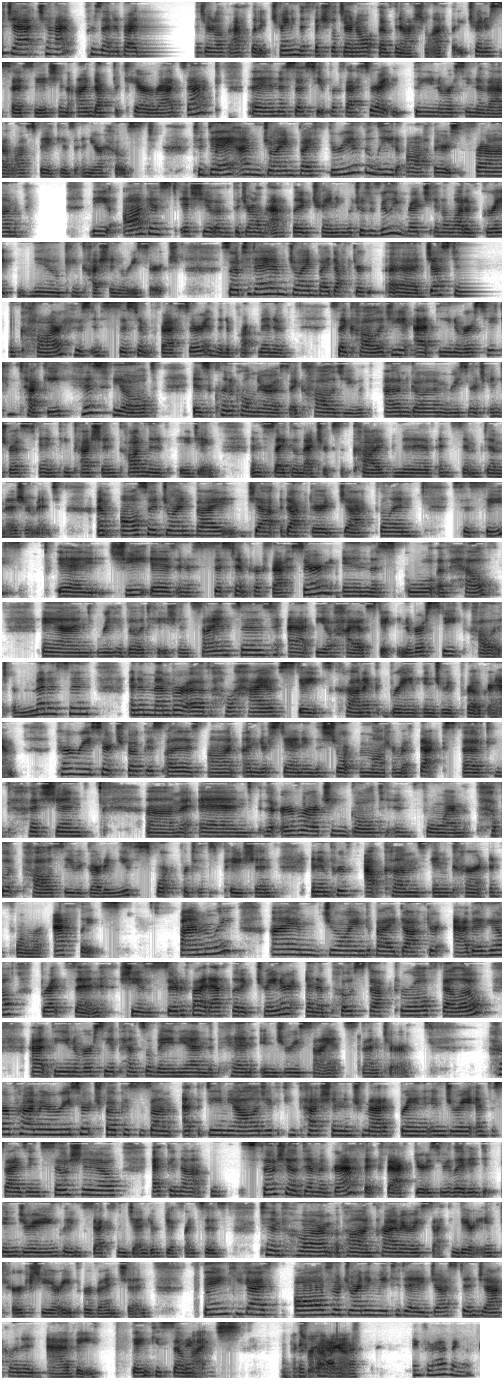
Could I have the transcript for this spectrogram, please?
To JAT Chat, presented by the Journal of Athletic Training, the official journal of the National Athletic Trainers Association. I'm Dr. Kara Radzak, an associate professor at the University of Nevada, Las Vegas, and your host. Today, I'm joined by three of the lead authors from the August issue of the Journal of Athletic Training, which was really rich in a lot of great new concussion research. So today I'm joined by Dr. Uh, Justin Karr, who's an assistant professor in the Department of Psychology at the University of Kentucky. His field is clinical neuropsychology with ongoing research interest in concussion, cognitive aging, and the psychometrics of cognitive and symptom measurement. I'm also joined by ja- Dr. Jacqueline Caccese. Uh, she is an assistant professor in the School of Health and Rehabilitation Sciences at The Ohio State University College of Medicine and a member of Ohio State's Chronic Brain Injury Program. Her research focuses on understanding the short and long term effects of concussion um, and the overarching goal to inform public policy regarding youth sport participation and improve outcomes in current and former athletes. Finally, I am joined by Dr. Abigail Bretzin. She is a certified athletic trainer and a postdoctoral fellow at the University of Pennsylvania and the Penn Injury Science Center. Her primary research focuses on epidemiology of concussion and traumatic brain injury, emphasizing socio-economic, socio-demographic factors related to injury, including sex and gender differences, to inform upon primary, secondary, and tertiary prevention. Thank you guys all for joining me today, Justin, Jacqueline, and Abby. Thank you so Thanks. much. Thanks, Thanks for, for having us. us. Thanks for having us.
